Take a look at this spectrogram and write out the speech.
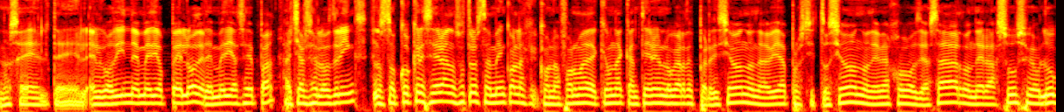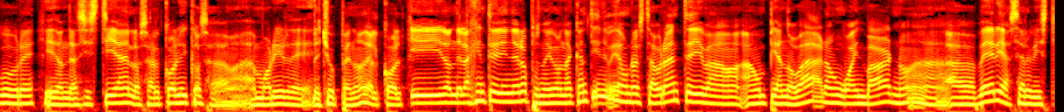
no sé, el, godín de medio pelo, de media cepa, a echarse los drinks. Nos tocó crecer a nosotros también con la, con la forma de que una cantina era un lugar de perdición, donde había prostitución, donde había juegos de azar, donde era sucio, lúgubre, y donde asistían los alcohólicos a, morir de, chupe, ¿no? De alcohol. Y donde la gente de dinero, pues no iba a una cantina, iba a un restaurante, iba a, un piano bar, a un wine bar, ¿no? A, a ver y a ser visto.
